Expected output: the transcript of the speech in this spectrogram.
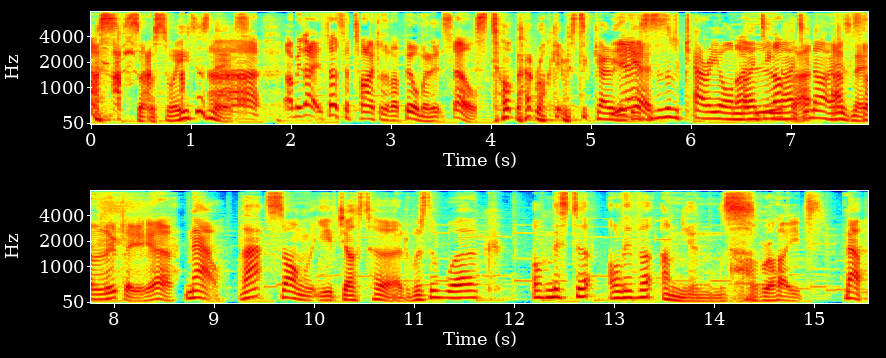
That's sort of sweet, isn't it? Ah, I mean, that, that's the title of a film in itself. Stop that rocket, Mr. Koenig. Yes, Yes. this is a sort of carry on I love that. 1999, isn't it? Absolutely, yeah. Now, that song that you've just heard was the work of Mr. Oliver Onions. Oh, right. Now,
